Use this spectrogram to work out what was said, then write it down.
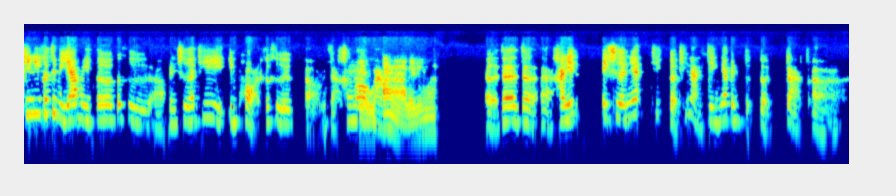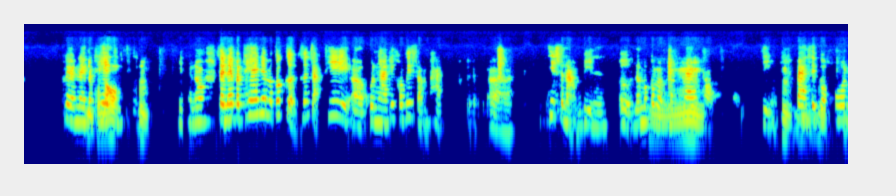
ที่นี่ก็จะมียากมอนิเตอร์ก็คือเอ่อเป็นเชื้อที่ import ก็คือเอ่อจากข้างนเดอกลมาต้าอะไรเงี้ยมั้ยเออจะจะเอ่อคราวนี้ไอเชื้อเนี้ยที่เกิดที่หนานจริงเนี่ยเป็นเกิดเกิดจากเอ่อเรียนในประเทศ internal จริง อืมๆ internal แต่ในประเทศเนี่ยมันก็เกิดขึ้นจากที่เอ่อคนงานที่เขาไปสัมผัสเอ่อที่สนามบิน เออ แล้วมันก็แบบมาแพร่ต่อจริงอืมแปดสิบกว่าคน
